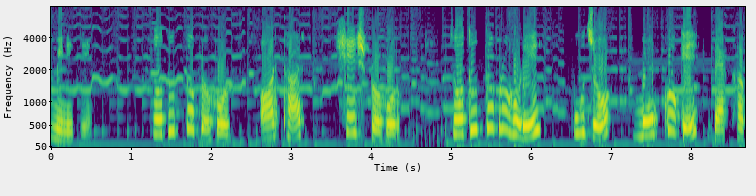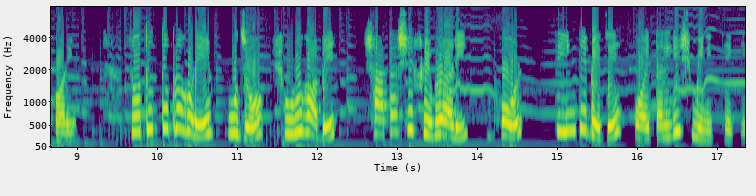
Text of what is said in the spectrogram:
মিনিটে। চতুর্থ প্রহর, অর্থাৎ শেষ প্রহর। চতুর্থ প্রহরের পুজো মোক্ষকে ব্যাখ্যা করে। চতুর্থ প্রহরের পুজো শুরু হবে সাতাশে ফেব্রুয়ারি ভোর তিনটে বেজে পঁয়তাল্লিশ মিনিট থেকে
